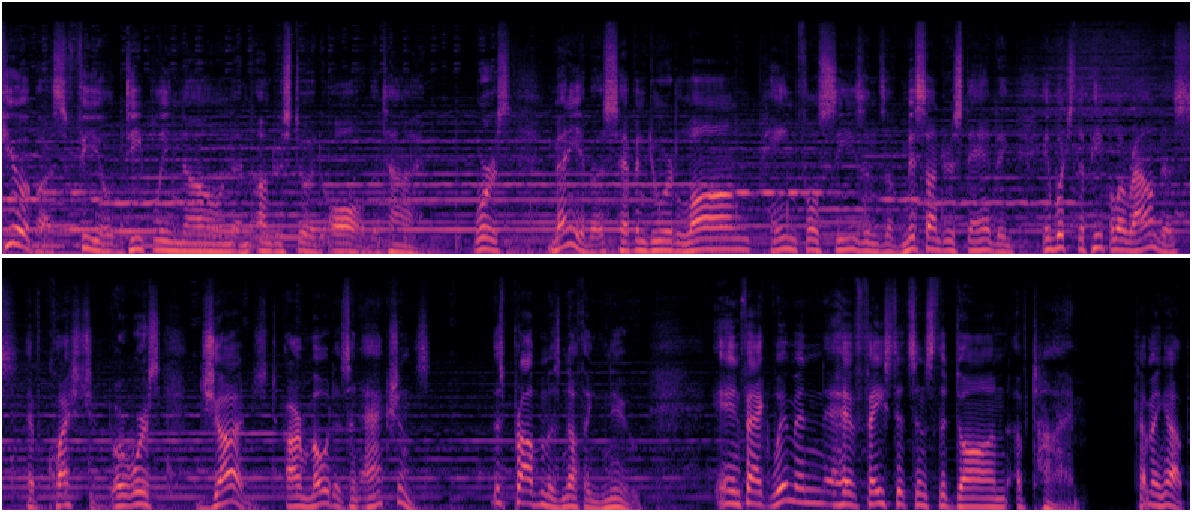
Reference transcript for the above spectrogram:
Few of us feel deeply known and understood all the time. Worse, many of us have endured long, painful seasons of misunderstanding in which the people around us have questioned, or worse, judged our motives and actions. This problem is nothing new. In fact, women have faced it since the dawn of time. Coming up,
